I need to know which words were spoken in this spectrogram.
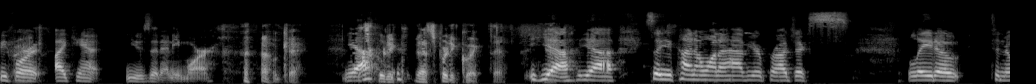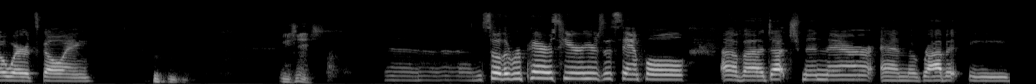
before right. I can't use it anymore. okay. Yeah. That's pretty, that's pretty quick then. Yeah. Yeah. yeah. So you kind of want to have your projects laid out to know where it's going. Mm-hmm. So the repairs here, here's a sample of a Dutchman there and the rabbet, the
